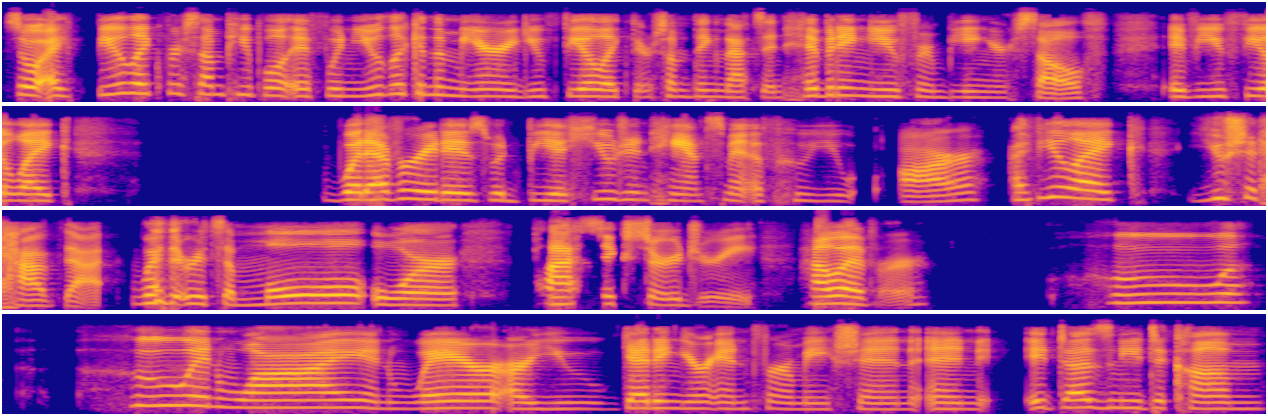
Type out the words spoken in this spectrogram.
So I feel like for some people, if when you look in the mirror, you feel like there's something that's inhibiting you from being yourself, if you feel like whatever it is would be a huge enhancement of who you are, I feel like you should have that, whether it's a mole or plastic surgery. However, who who and why and where are you getting your information and it does need to come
